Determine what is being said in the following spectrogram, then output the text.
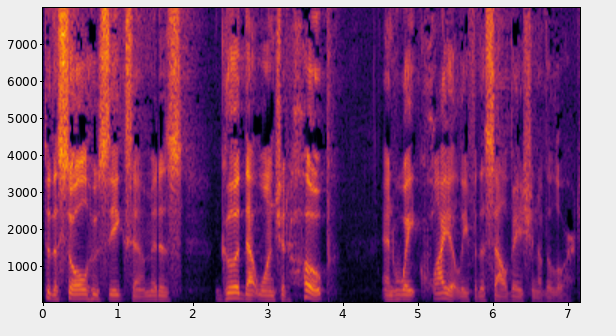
to the soul who seeks him. It is good that one should hope and wait quietly for the salvation of the Lord.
